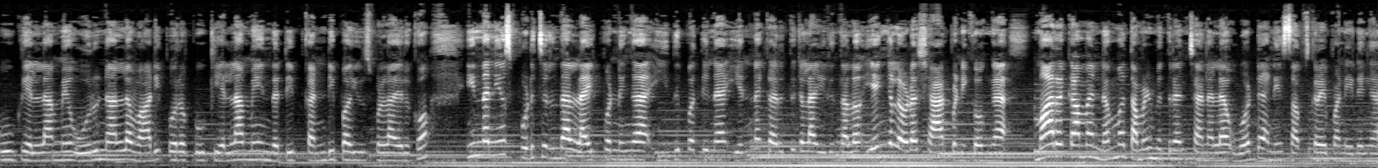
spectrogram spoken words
பூக்கு எல்லாமே ஒரு நாளில் வாடி போகிற பூக்கு எல்லாமே இந்த டிப் கண்டிப்பாக யூஸ்ஃபுல்லாக இருக்கும். இந்த நியூஸ் பிடிச்சிருந்தா லைக் பண்ணுங்க. இது பற்றின என்ன கருத்துக்களாக இருந்தாலும் எங்களோட ஷேர் பண்ணிக்கோங்க. மறக்காம நம்ம தமிழ் மித்திரன் சேனலை உடனே சப்ஸ்கிரைப் பண்ணிடுங்க.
